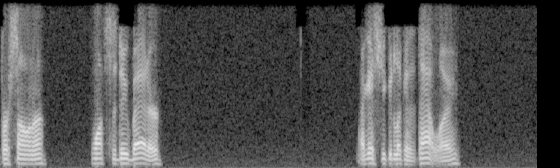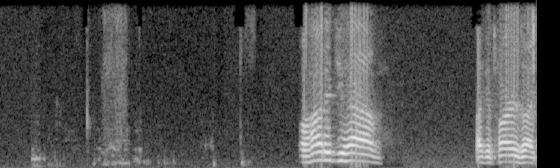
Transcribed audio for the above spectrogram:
persona, wants to do better. I guess you could look at it that way. Well, how did you have, like, as far as like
